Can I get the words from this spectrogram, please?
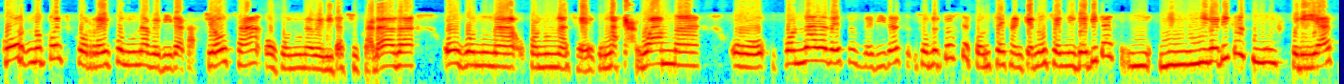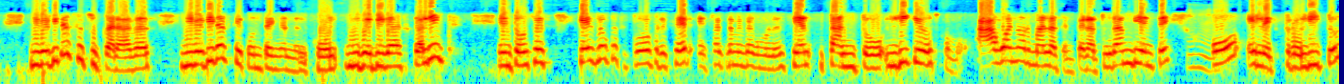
cor- no puedes correr con una bebida gaseosa o con una bebida azucarada o con una, con una, ce- una caguama o con nada de esas bebidas, sobre todo se aconsejan que no sean ni bebidas ni- ni bebidas muy frías, ni bebidas azucaradas, ni bebidas que contengan alcohol, ni bebidas calientes. Entonces, ¿qué es lo que se puede ofrecer? Exactamente como lo decían, tanto líquidos como agua normal a temperatura ambiente o electrolitos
